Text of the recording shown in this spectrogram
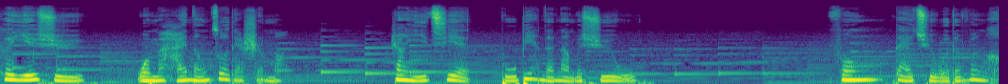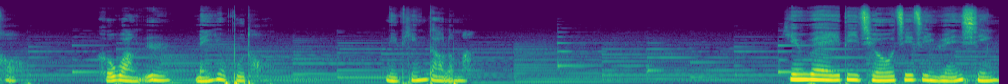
可也许，我们还能做点什么，让一切不变得那么虚无。风带去我的问候，和往日没有不同。你听到了吗？因为地球接近圆形。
